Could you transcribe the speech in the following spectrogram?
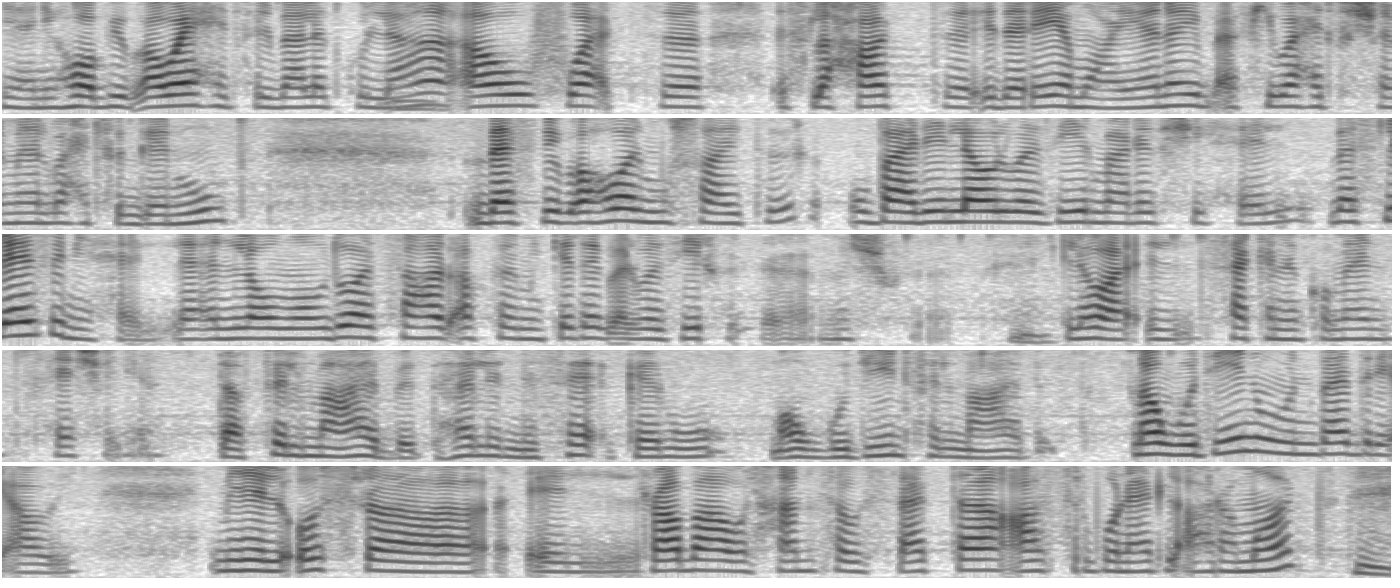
يعني هو بيبقى واحد في البلد كلها أو في وقت إصلاحات إدارية معينة يبقى في واحد في الشمال واحد في الجنوب. بس بيبقى هو المسيطر. وبعدين لو الوزير معرفش يحل بس لازم يحل. لأن لو الموضوع اتصعد أكتر من كده يبقى الوزير مش. اللي هو ال second command فاشل يعني. طب في المعابد هل النساء كانوا موجودين في المعابد؟ موجودين ومن بدري قوي. من الأسرة الرابعة والخامسة والسادسة عصر بناء الأهرامات مم.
